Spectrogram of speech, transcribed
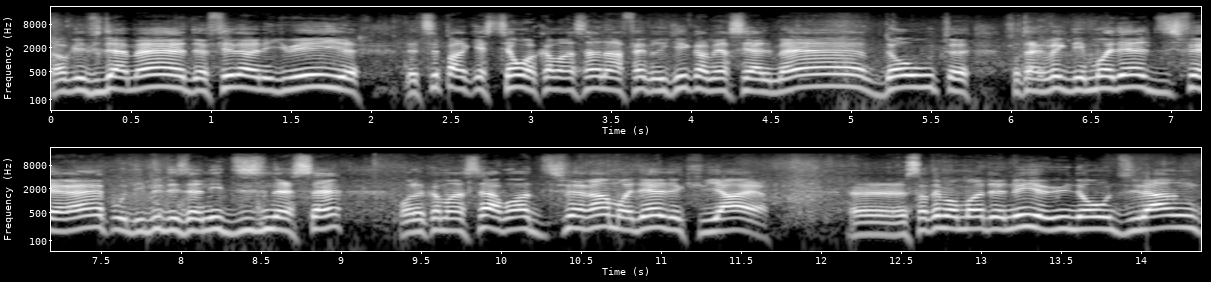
Donc évidemment, de fil en aiguille, le type en question a commencé à en fabriquer commercialement. D'autres sont arrivés avec des modèles différents. Puis au début des années 1900, on a commencé à avoir différents modèles de cuillères. Euh, à un certain moment donné, il y a eu une ondulante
